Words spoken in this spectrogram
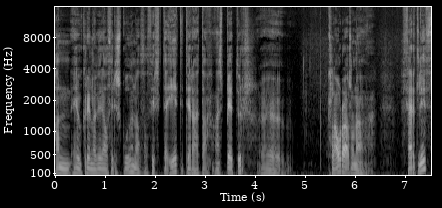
hann hefur greinlega verið á þeirri skoðun að það þyrtti að editera þetta aðeins betur uh, klára svona ferlið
